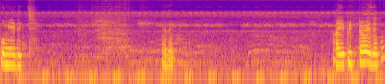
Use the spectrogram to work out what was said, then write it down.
কমিয়ে দিচ্ছি। এই দেখুন। আর এই পিঠটাও এই দেখুন।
